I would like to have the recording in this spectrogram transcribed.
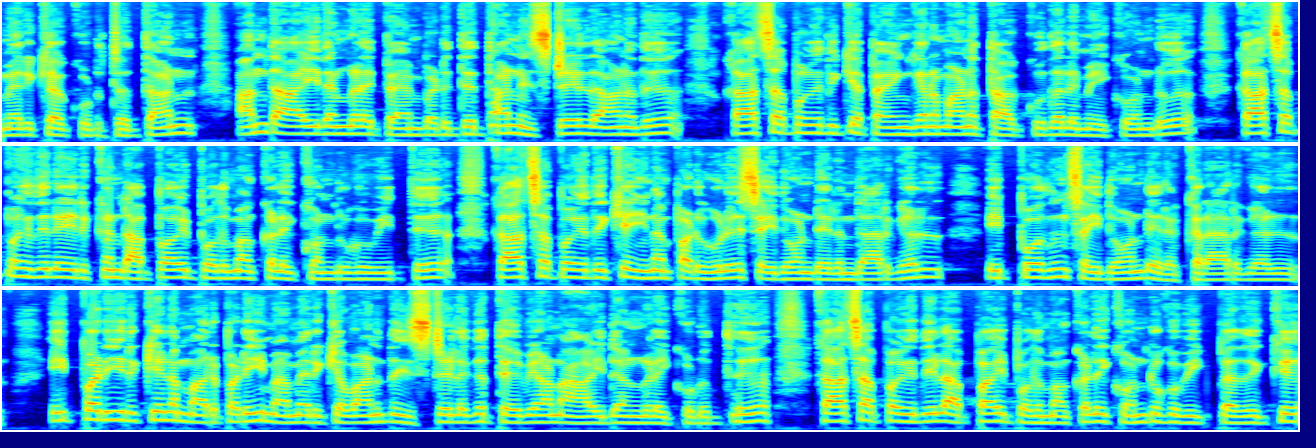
அமெரிக்கா கொடுத்துத்தான் அந்த ஆயுதங்களை பயன்படுத்தி தான் இஸ்ரேல் ஆனது காசா பகுதிக்கு பயங்கரமான தாக்குதலை மேற்கொண்டு காசா பகுதியில் இருக்கின்ற அப்பாவி பொதுமக்களை கொன்று குவித்து காசா பகுதிக்கு இனப்படுகொலை செய்து கொண்டிருந்தார்கள் இப்போதும் செய்து கொண்டு இருக்கிறார்கள் இப்படி இருக்கையில் மறுபடியும் அமெரிக்காவானது இஸ்ரேலுக்கு தேவையான ஆயுதங்களை கொடுத்து காசா பகுதியில் அப்பாய் பொதுமக்களை கொன்று குவிப்பதற்கு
